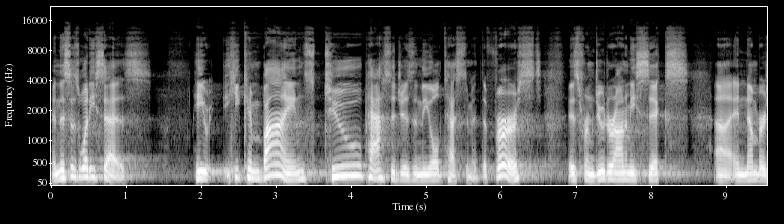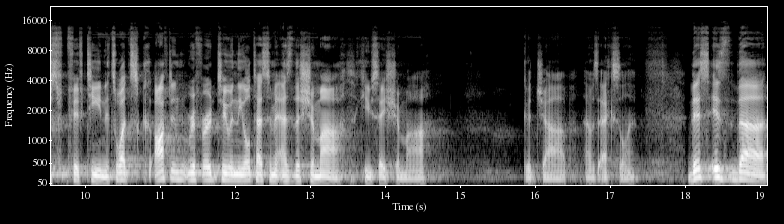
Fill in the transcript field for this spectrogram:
And this is what he says he, he combines two passages in the Old Testament. The first is from Deuteronomy 6 uh, and Numbers 15. It's what's often referred to in the Old Testament as the Shema. Can you say Shema? Good job. That was excellent. This is the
